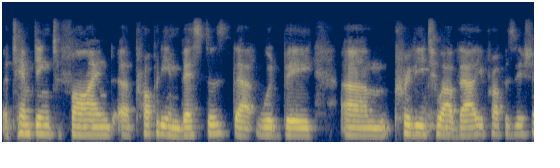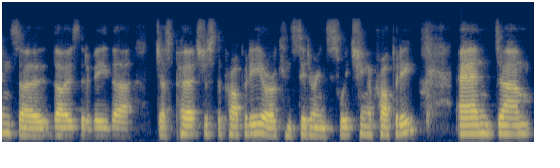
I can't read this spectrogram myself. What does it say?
attempting to find uh, property investors that would be um, privy to our value proposition. So those that have either just purchased the property or are considering switching a property. And um,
